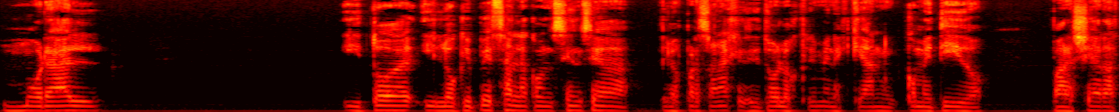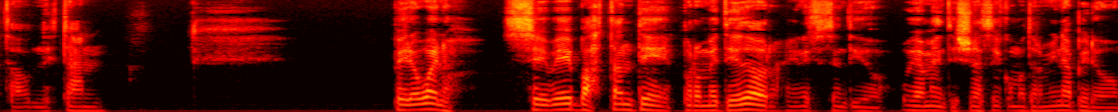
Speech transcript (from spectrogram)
moral y, todo, y lo que pesa en la conciencia de los personajes y todos los crímenes que han cometido para llegar hasta donde están. Pero bueno, se ve bastante prometedor en ese sentido. Obviamente, yo ya sé cómo termina, pero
